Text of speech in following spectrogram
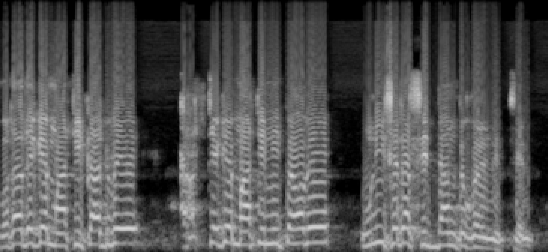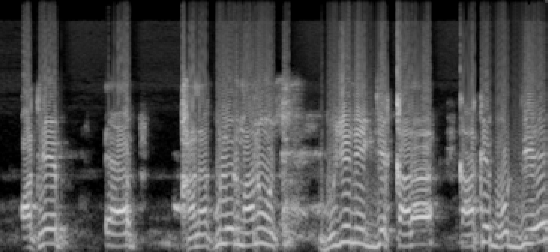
কোথা থেকে মাটি কাটবে কাছ থেকে মাটি নিতে হবে উনি সেটা সিদ্ধান্ত করে নিচ্ছেন। আহ, খানাকুলের মানুষ বুঝে নিক যে কারা কাকে ভোট দিয়ে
